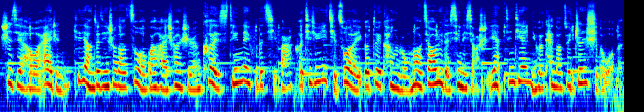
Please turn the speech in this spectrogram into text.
世界和我爱着你。T 奖最近受到自我关怀创始人克里斯汀内夫的启发，和 T 君一起做了一个对抗容貌焦虑的心理小实验。今天你会看到最真实的我们。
